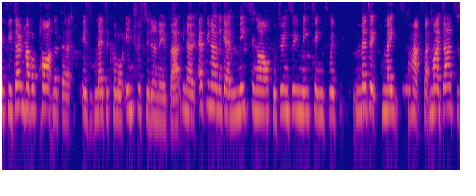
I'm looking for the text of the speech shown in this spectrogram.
if you don't have a partner that is medical or interested in any of that, you know, every now and again, meeting up or doing Zoom meetings with medic mates, perhaps like my dad's a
